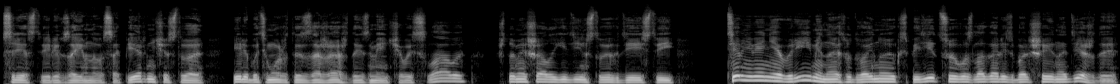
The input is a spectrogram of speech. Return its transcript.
вследствие или взаимного соперничества, или, быть может, из-за жажды изменчивой славы, что мешало единству их действий, тем не менее в Риме на эту двойную экспедицию возлагались большие надежды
